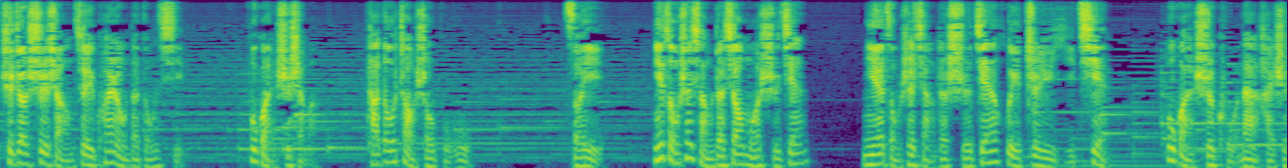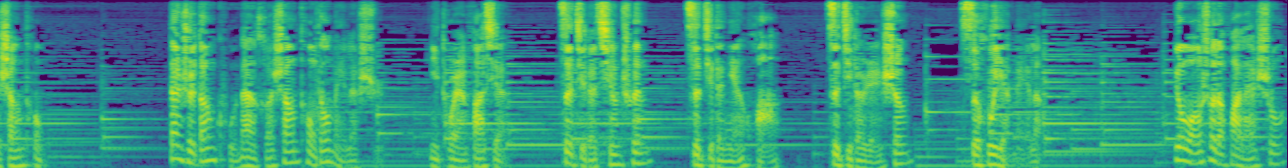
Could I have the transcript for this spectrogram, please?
是这世上最宽容的东西，不管是什么，他都照收不误。所以，你总是想着消磨时间，你也总是想着时间会治愈一切，不管是苦难还是伤痛。但是，当苦难和伤痛都没了时，你突然发现，自己的青春、自己的年华、自己的人生，似乎也没了。用王朔的话来说，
